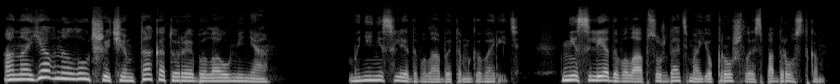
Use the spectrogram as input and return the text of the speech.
«Она явно лучше, чем та, которая была у меня. Мне не следовало об этом говорить. Не следовало обсуждать мое прошлое с подростком.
